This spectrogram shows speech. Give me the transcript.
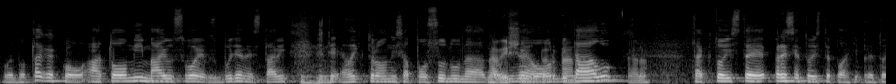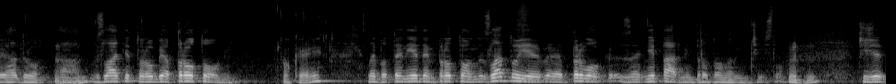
Lebo tak ako atómy majú svoje vzbudené stavy, mm-hmm. že tie elektróny sa posunú na, na do iného orbitálu, áno, áno. tak to isté, presne to isté platí pre to jadro. Mm-hmm. A mhm. v zlate to robia protóny. Okay. Lebo ten jeden protón, zlato je e, prvok s nepárnym protónovým číslom. Mm-hmm. Čiže e,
